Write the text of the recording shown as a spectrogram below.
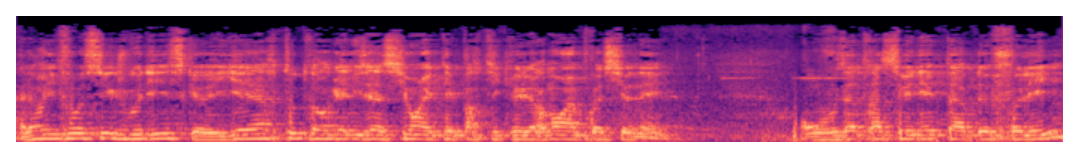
Alors il faut aussi que je vous dise que hier, toute l'organisation a été particulièrement impressionnée. On vous a tracé une étape de folie,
